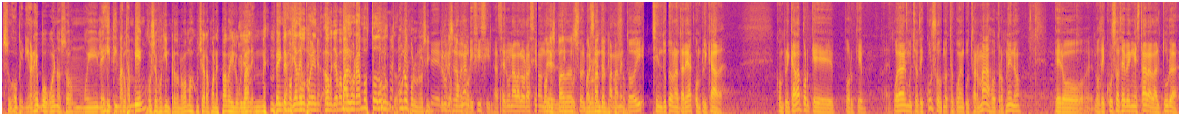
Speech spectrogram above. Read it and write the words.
Sus opiniones, pues bueno, son muy legítimas también. José Joaquín, perdón, vamos a escuchar a Juan Espadas y luego ya... Venga, ya después valoramos todo juntos. Uno por uno, sí. Eh, creo que será mejor. difícil hacer una valoración del discurso del presidente del Parlamento hoy, sin duda una tarea complicada. Complicada porque, porque puede haber muchos discursos, unos te pueden gustar más, otros menos, pero los discursos deben estar a la altura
